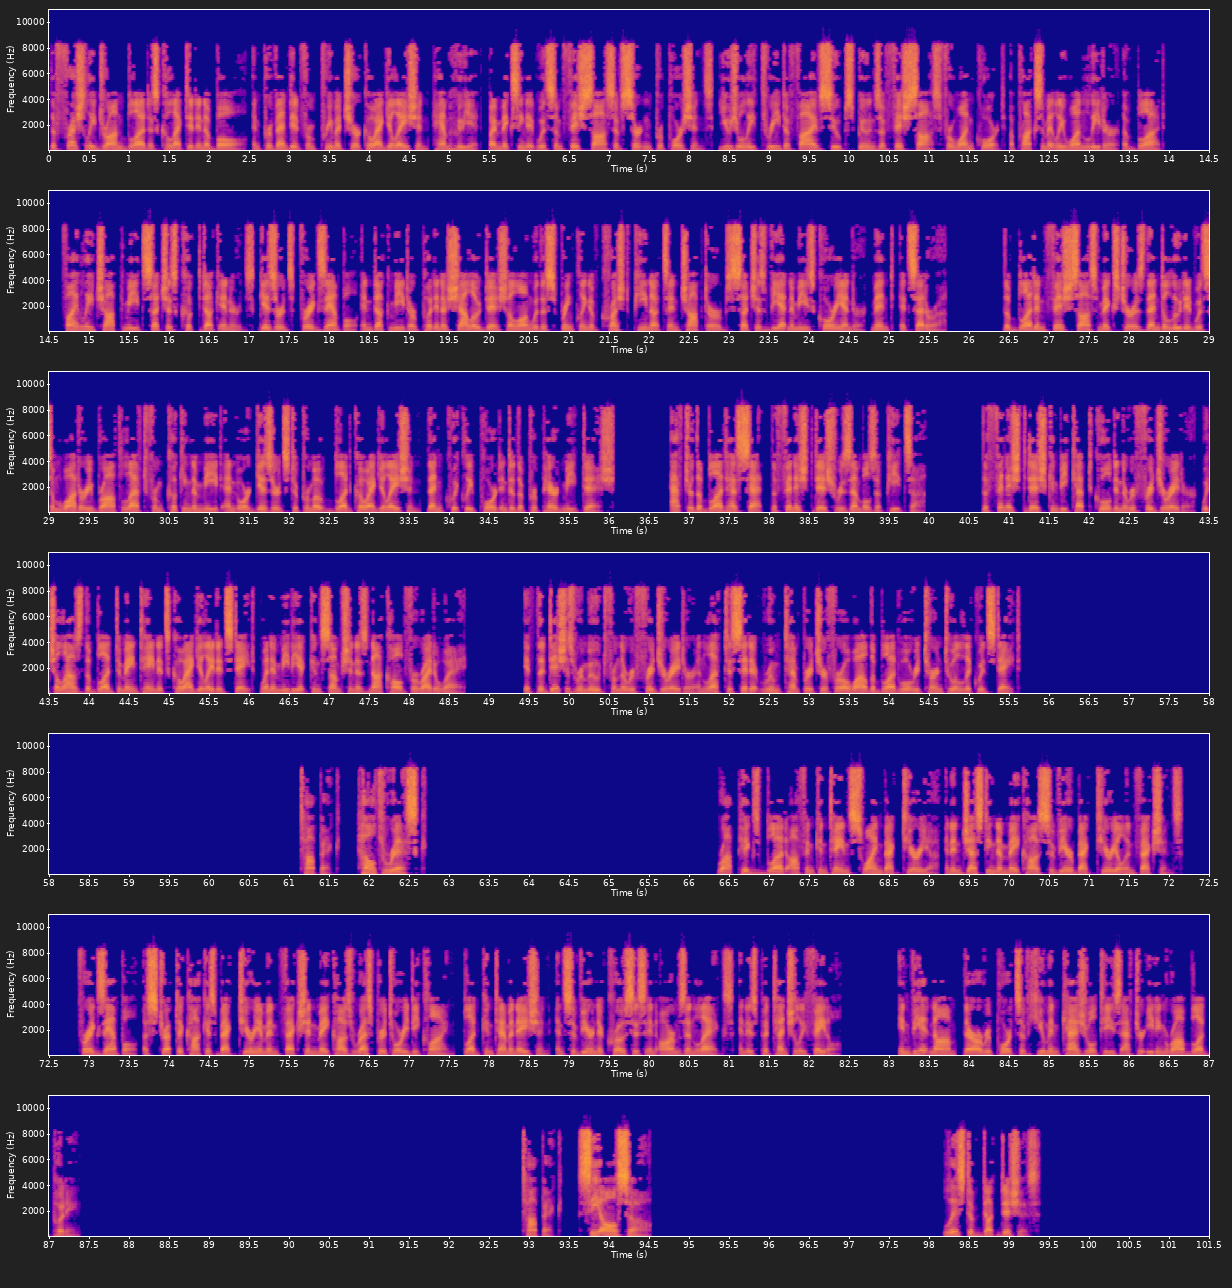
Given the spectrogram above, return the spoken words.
The freshly drawn blood is collected in a bowl, and prevented from premature coagulation by mixing it with some fish sauce of certain proportions, usually 3 to 5 soup spoons of fish sauce for 1 quart approximately 1 liter of blood. Finely chopped meat such as cooked duck innards gizzards, for example and duck meat are put in a shallow dish along with a sprinkling of crushed peanuts and chopped herbs such as Vietnamese coriander, mint, etc. The blood and fish sauce mixture is then diluted with some watery broth left from cooking the meat and or gizzards to promote blood coagulation, then quickly poured into the prepared meat dish. After the blood has set, the finished dish resembles a pizza. The finished dish can be kept cooled in the refrigerator, which allows the blood to maintain its coagulated state, when immediate consumption is not called for right away. If the dish is removed from the refrigerator and left to sit at room temperature for a while the blood will return to a liquid state. Health risk Raw pig's blood often contains swine bacteria, and ingesting them may cause severe bacterial infections. For example, a Streptococcus bacterium infection may cause respiratory decline, blood contamination, and severe necrosis in arms and legs, and is potentially fatal. In Vietnam, there are reports of human casualties after eating raw blood pudding. See also. List of duck dishes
